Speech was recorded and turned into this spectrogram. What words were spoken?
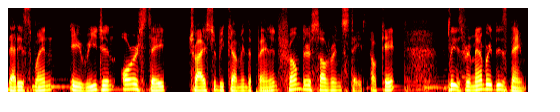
That is when a region or state tries to become independent from their sovereign state. Okay, please remember this name.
